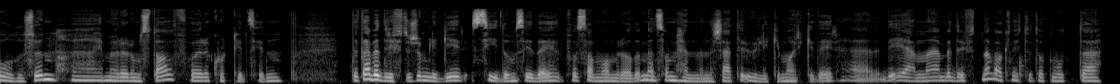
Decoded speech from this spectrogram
Ålesund uh, i Møre og Romsdal for kort tid siden. Dette er bedrifter som ligger side om side på samme område, men som henvender seg til ulike markeder. Eh, de ene bedriftene var knyttet opp mot eh,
